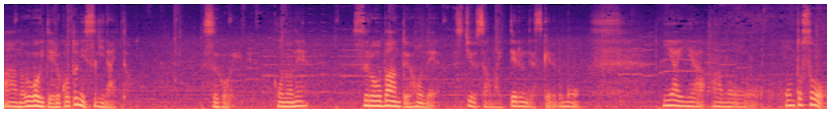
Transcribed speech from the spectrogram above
あの動いていることに過ぎないと。すごい。このねスローバーンという本でューさんは言ってるんですけれどもいやいやあの本当そう。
